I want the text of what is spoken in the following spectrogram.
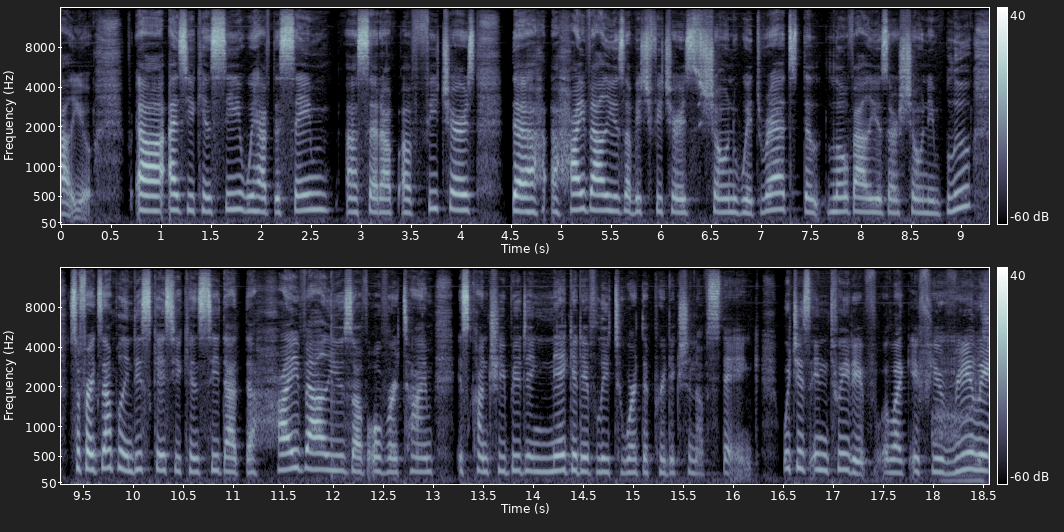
value. Uh, as you can see, we have the same uh, setup of features. The h- high values of each feature is shown with red, the low values are shown in blue. So for example, in this case, you can see that the high values of overtime is contributing negatively toward the prediction of staying, which is intuitive. Like if you really,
